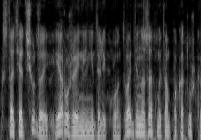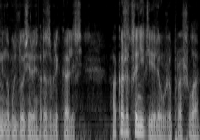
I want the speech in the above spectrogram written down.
Кстати, отсюда и оружейный недалеко. Два дня назад мы там по катушками на бульдозере развлекались. А кажется, неделя уже прошла.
